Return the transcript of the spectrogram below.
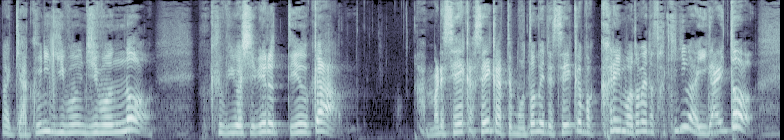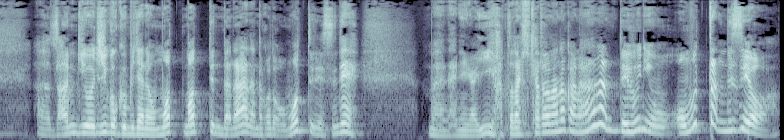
まあ逆に自分、自分の首を絞めるっていうか、あんまり成果成果って求めて成果ばっかり求めた先には意外と、あ残業地獄みたいなのを待ってんだな、なんてことを思ってですね。まあ何がいい働き方なのかな、なんていうふうに思ったんですよ。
